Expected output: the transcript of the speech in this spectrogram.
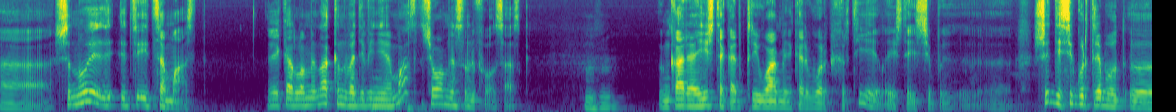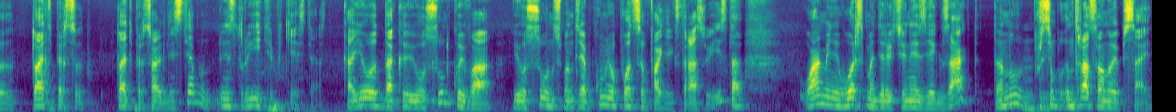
Uh, și nu it's, it's a must. E că la un moment dat când va deveni must, ce oamenii să le folosească. Uh-huh. În care ăștia care trei oameni care vor pe hârtie, ăștia și, uh, și desigur trebuie uh, toate, perso- toate persoanele din sistem instruite pe chestia asta. Ca eu, dacă eu sunt cuiva, eu sunt și mă întreb cum eu pot să fac extrasul ăsta, oamenii vor să mă direcționeze exact, dar nu, uh-huh. pur și simplu, intrați la noi pe site.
